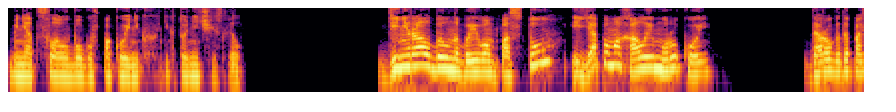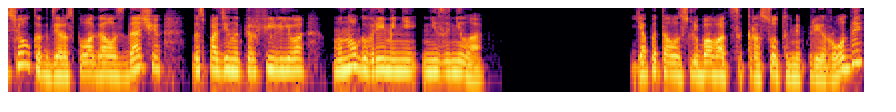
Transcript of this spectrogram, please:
меня слава богу, в покойниках никто не числил. Генерал был на боевом посту, и я помахала ему рукой. Дорога до поселка, где располагалась дача господина Перфильева, много времени не заняла. Я пыталась любоваться красотами природы,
